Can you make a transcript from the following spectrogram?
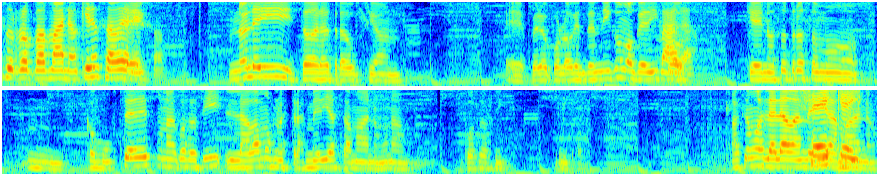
su ropa a mano? Quiero saber Sí. eso. no leí toda la traducción. eh, pero por lo que entendí, como que dijo. Que nosotros somos mm, como ustedes, una cosa así, lavamos nuestras medias a mano, una cosa así. dijo. Hacemos la lavandería a mano.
